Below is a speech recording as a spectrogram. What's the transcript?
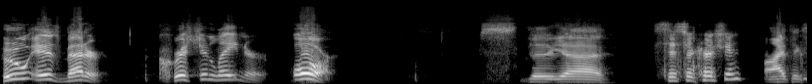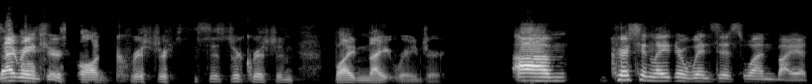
who is better, Christian Laettner or the? uh Sister Christian? I think Night Ranger. song Christian Sister Christian by Night Ranger. Um, Christian Laettner wins this one by a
